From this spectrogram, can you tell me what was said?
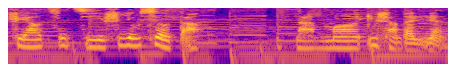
只要自己是优秀的，那么遇上的人。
